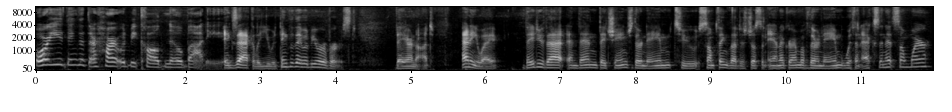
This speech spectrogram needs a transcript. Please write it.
Or you think that their heart would be called nobody. exactly you would think that they would be reversed they are not anyway they do that and then they change their name to something that is just an anagram of their name with an x in it somewhere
